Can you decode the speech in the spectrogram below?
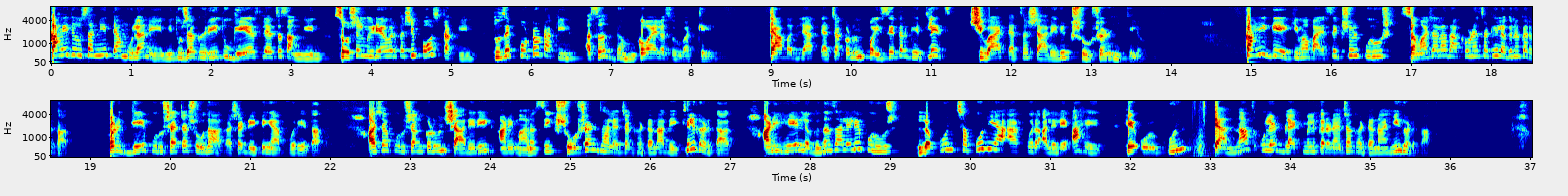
काही दिवसांनी त्या मुलाने मी तुझ्या घरी तू गे असल्याचं सांगीन सोशल मीडियावर तशी पोस्ट टाकीन तुझे फोटो टाकीन असं धमकवायला सुरुवात केली. त्या बदल्यात त्याच्याकडून पैसे तर घेतलेच शिवाय त्याचं शारीरिक शोषणही केलं. काही गे किंवा बायसेक्शुअल पुरुष समाजाला दाखवण्यासाठी लग्न करतात पण गे पुरुषाच्या शोधात अशा डेटिंग ऍपवर येतात. अशा पुरुषांकडून शारीरिक आणि मानसिक शोषण झाल्याच्या घटना देखील घडतात. आणि हे लग्न झालेले पुरुष लपून छपून या ऍपवर आलेले आहेत हे ओळखून त्यांनाच उलट ब्लॅकमेल करण्याच्या घटनाही घडतात.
